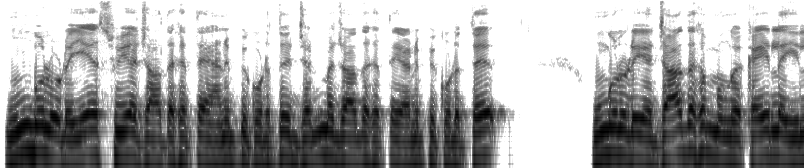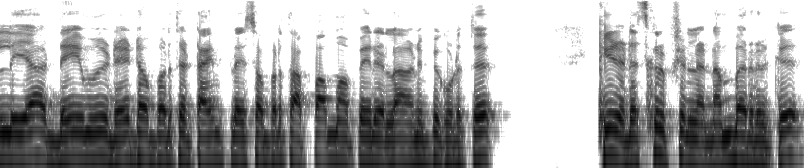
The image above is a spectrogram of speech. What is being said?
உங்களுடைய சுய ஜாதகத்தை அனுப்பி கொடுத்து ஜென்ம ஜாதகத்தை அனுப்பி கொடுத்து உங்களுடைய ஜாதகம் உங்கள் கையில் இல்லையா டேமு date of birth time place of birth அப்பா அம்மா பேர் எல்லாம் அனுப்பி கொடுத்து கீழே டிஸ்கிரிப்ஷனில் நம்பர் இருக்குது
